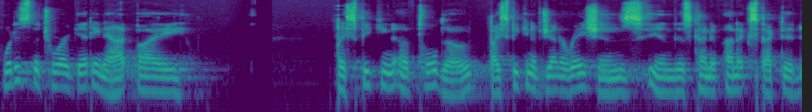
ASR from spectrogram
What is the Torah getting at by, by speaking of toldot, by speaking of generations in this kind of unexpected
